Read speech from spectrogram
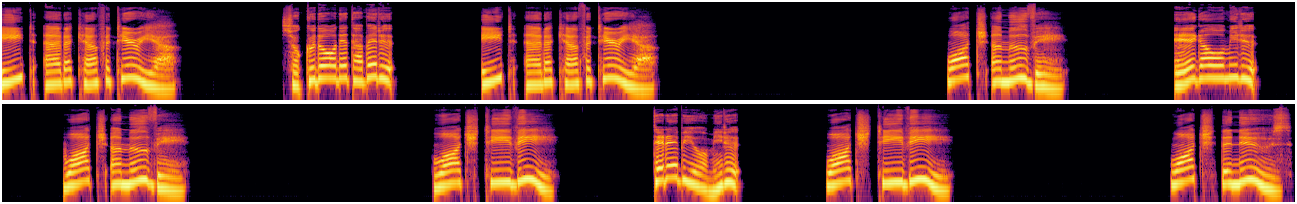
Eat at a cafeteria. 食堂で食べる、 Eat at a cafeteria. Watch a movie. 映画を見る、 Watch a movie. Watch TV. テレビを見る、 Watch TV. Watch the news.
